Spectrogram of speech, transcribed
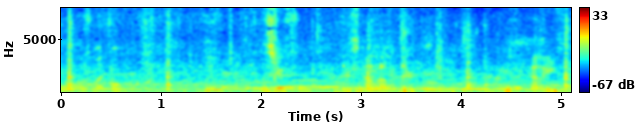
Where's my phone? Hmm? What's your phone? It's not up there. Carrito.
